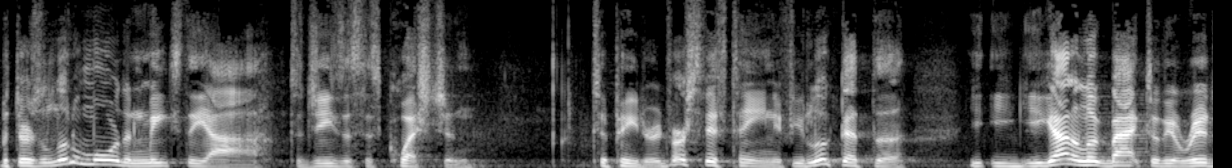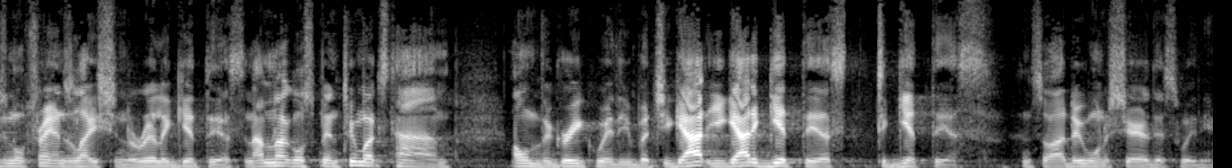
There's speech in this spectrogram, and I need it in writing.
But there's a little more than meets the eye to Jesus' question to Peter. In verse 15, if you looked at the, you, you, you got to look back to the original translation to really get this. And I'm not going to spend too much time on the Greek with you, but you got, you got to get this to get this. And so I do want to share this with you.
